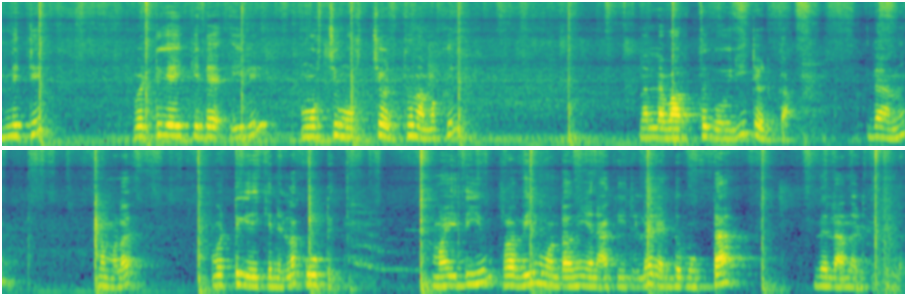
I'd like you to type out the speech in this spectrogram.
എന്നിട്ട് വെട്ടുകേക്കിന്റെ ഇതിൽ മുറിച്ച് മുറിച്ചെടുത്ത് നമുക്ക് നല്ല വറുത്ത് കോരിയിട്ടെടുക്കാം. ഇതാണ് നമ്മളെ വെട്ട് കേക്കിനുള്ള കൂട്ട്. മൈദയും റവയും കൊണ്ടാണ് ഞാൻ ആക്കിയിട്ടുള്ള രണ്ട് മുട്ട ഇതെല്ലാം എടുത്തിട്ടുള്ളത്.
